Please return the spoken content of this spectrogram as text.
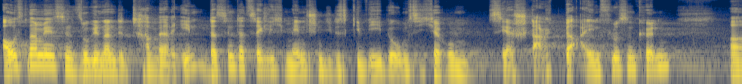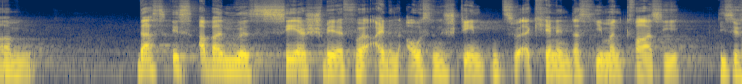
Ausnahme sind sogenannte Tavernen. Das sind tatsächlich Menschen, die das Gewebe um sich herum sehr stark beeinflussen können. Ähm, das ist aber nur sehr schwer für einen Außenstehenden zu erkennen, dass jemand quasi diese,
